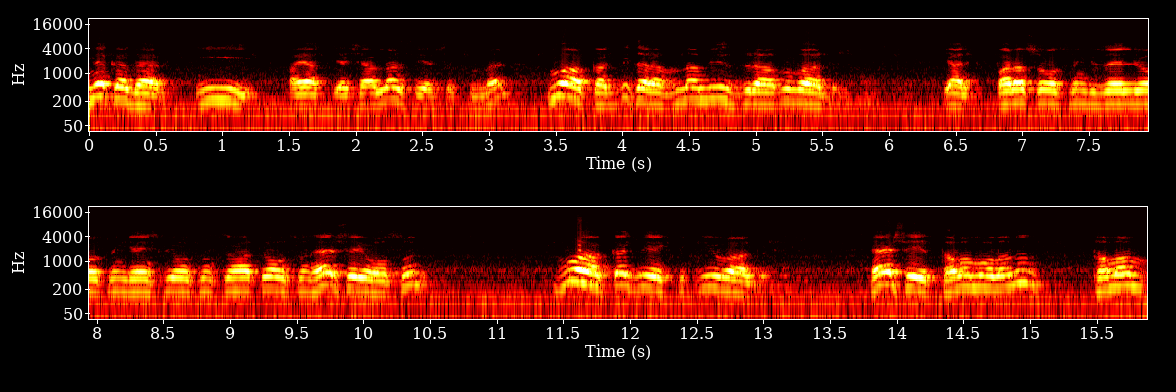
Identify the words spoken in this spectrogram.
ne kadar iyi hayat yaşarlarsa yaşasınlar muhakkak bir tarafından bir ızdırabı vardır. Yani parası olsun, güzelliği olsun, gençliği olsun, sıhhati olsun, her şey olsun muhakkak bir eksikliği vardır. Her şeyi tamam olanın tamam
